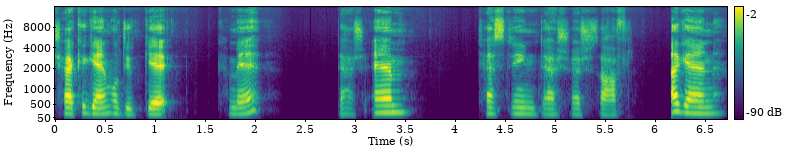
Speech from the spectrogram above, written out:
check again, we'll do git commit dash m testing dash dash soft again.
